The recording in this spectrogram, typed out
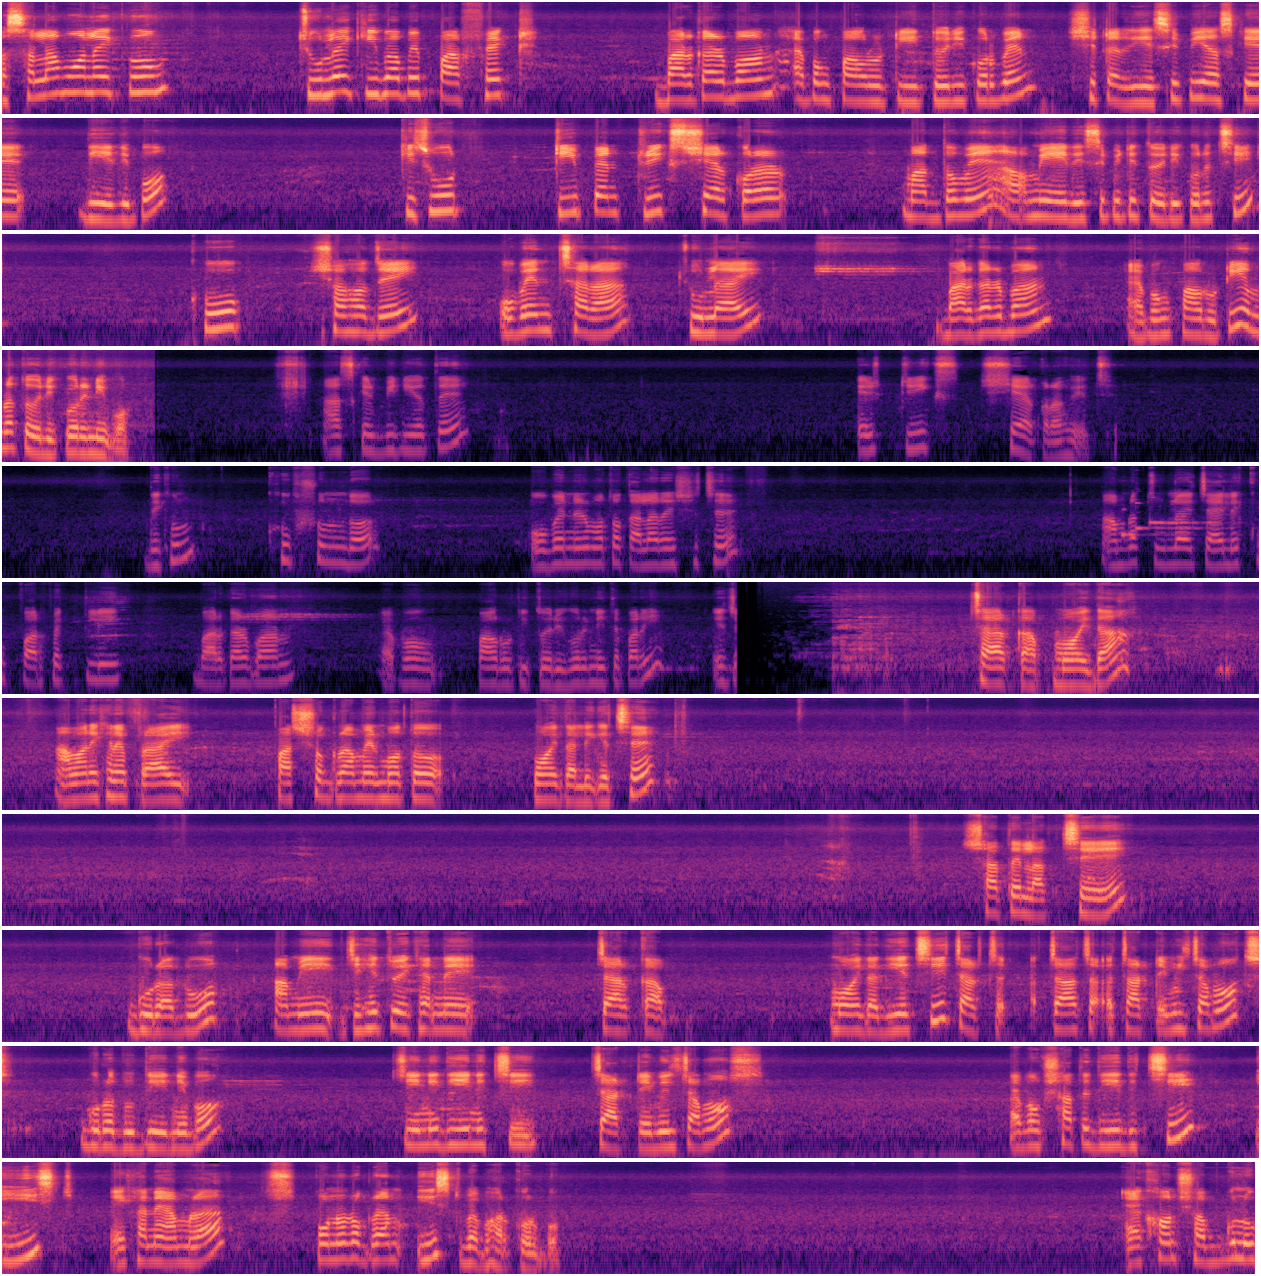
আসসালামু আলাইকুম। চুলায় কীভাবে পারফেক্ট বার্গার বন এবং পাউরুটি তৈরি করবেন, সেটার রেসিপি আজকে দিয়ে দিব। কিছু টিপ অ্যান্ড ট্রিক্স শেয়ার করার মাধ্যমে আমি এই রেসিপিটি তৈরি করেছি। খুব সহজেই ওভেন ছাড়া চুলায় বার্গার বান এবং পাউরুটি আমরা তৈরি করে নিব। আজকের ভিডিওতে এর ট্রিক্স শেয়ার করা হয়েছে। দেখুন, খুব সুন্দর ওভেনের মতো কালার এসেছে। আমরা চুলায় চাইলে খুব পারফেক্টলি বার্গার বান এবং পাউরুটি তৈরি করে নিতে পারি। এই যে চার কাপ ময়দা। আমার এখানে প্রায় পাঁচশো গ্রামের মতো ময়দা লেগেছে। সাথে লাগছে গুঁড়া দুধ। আমি যেহেতু এখানে চার কাপ ময়দা দিয়েছি, চার চা চার টেবিল চামচ গুঁড়ো দুধ দিয়ে নেব। চিনি দিয়ে নিচ্ছি চার টেবিল চামচ। এবং সাথে দিয়ে দিচ্ছি ইস্ট। এখানে আমরা পনেরো গ্রাম ইস্ট ব্যবহার করব। এখন সবগুলো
